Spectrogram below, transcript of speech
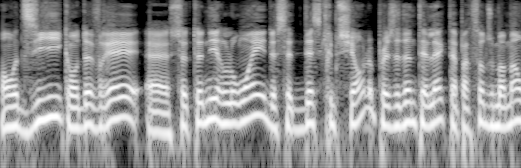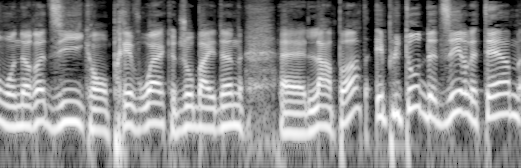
on dit qu'on devrait euh, se tenir loin de cette description, le president-elect, à partir du moment où on aura dit qu'on prévoit que Joe Biden euh, l'emporte, et plutôt de dire le terme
